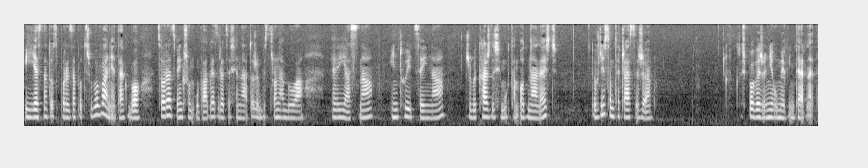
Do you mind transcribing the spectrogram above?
I jest na to spore zapotrzebowanie, tak? bo coraz większą uwagę zwraca się na to, żeby strona była e, jasna, intuicyjna, żeby każdy się mógł tam odnaleźć. To już nie są te czasy, że ktoś powie, że nie umie w internet.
